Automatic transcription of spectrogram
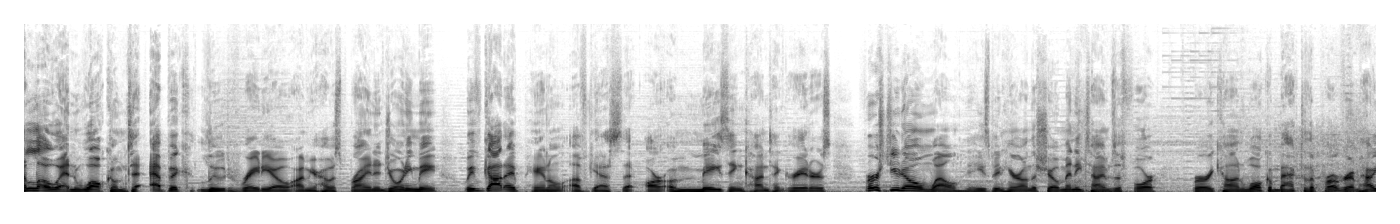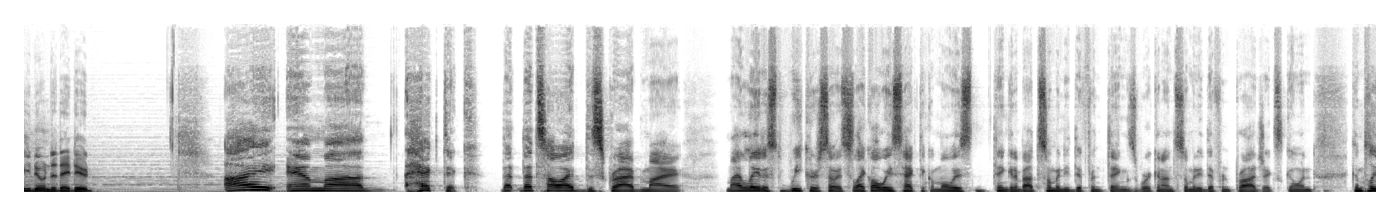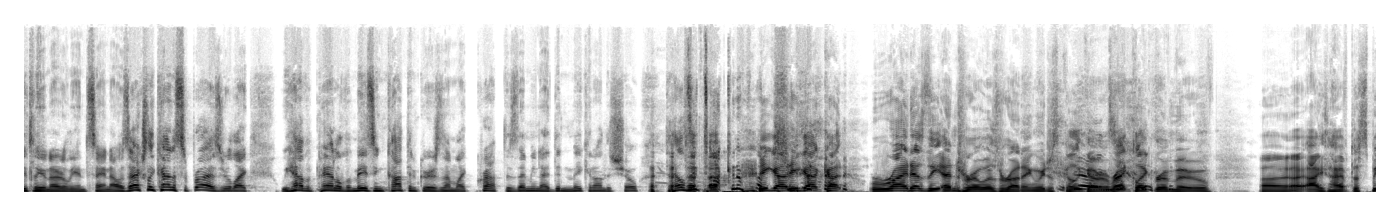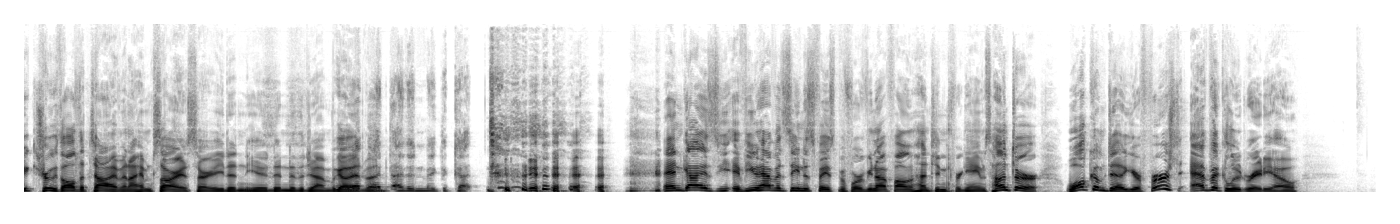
Hello and welcome to Epic Loot Radio. I'm your host, Brian, and joining me, we've got a panel of guests that are amazing content creators. First, you know him well. He's been here on the show many times before. Rory Khan, welcome back to the program. How are you doing today, dude? I am uh, hectic. That that's how I describe my my latest week or so. It's like always hectic. I'm always thinking about so many different things, working on so many different projects, going completely and utterly insane. I was actually kind of surprised. You're like, we have a panel of amazing content creators, and I'm like, crap. Does that mean I didn't make it on the show? What the hell's he talking about? he got he got cut right as the intro was running. We just click, Yeah, go exactly. right click remove. Uh, I, I have to speak truth all the time, and I am sorry, sir. You didn't you didn't do the job. But go ahead, bud. I, I didn't make the cut. and guys, if you haven't seen his face before, if you're not following Hunting for Games, Hunter, welcome to your first Epic Loot Radio.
